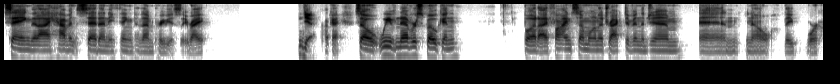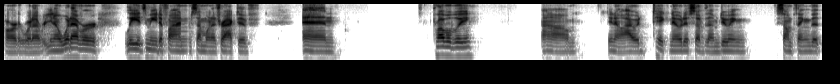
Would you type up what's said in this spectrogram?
saying that I haven't said anything to them previously, right? Yeah. Okay. So we've never spoken, but I find someone attractive in the gym and, you know, they work hard or whatever, you know, whatever leads me to find someone attractive. And probably, um, you know, I would take notice of them doing something that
